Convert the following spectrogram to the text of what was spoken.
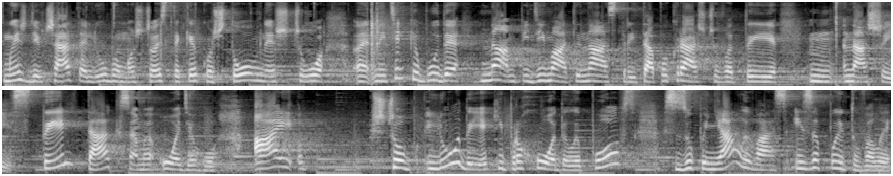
ми ж, дівчата, любимо щось таке коштовне, що е, не тільки буде нам підіймати настрій та покращувати наш стиль, так, саме одягу, а й щоб люди, які проходили повз, зупиняли вас і запитували:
